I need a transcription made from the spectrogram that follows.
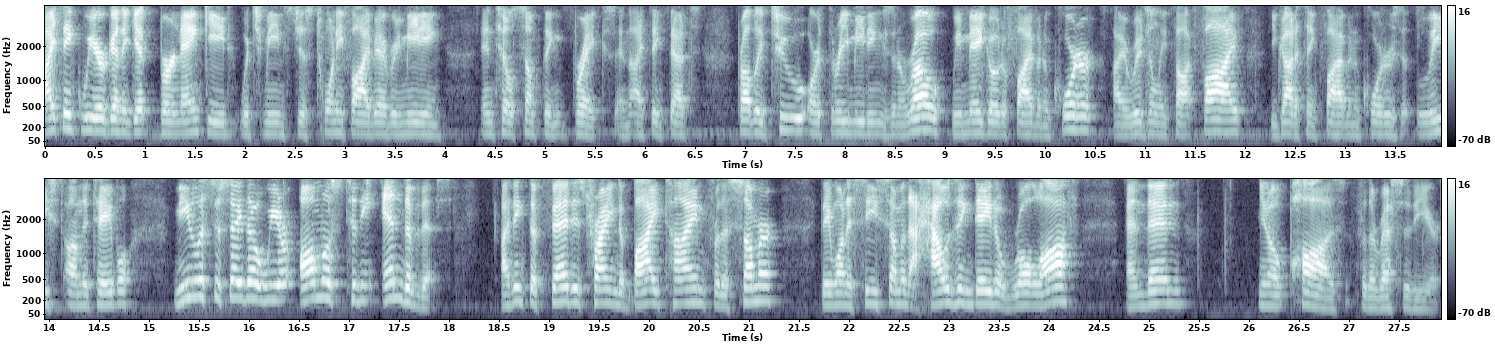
I think we are going to get Bernanke, which means just 25 every meeting until something breaks. And I think that's probably two or three meetings in a row. We may go to five and a quarter. I originally thought five. You got to think five and a quarter is at least on the table. Needless to say, though, we are almost to the end of this. I think the Fed is trying to buy time for the summer. They want to see some of the housing data roll off and then, you know, pause for the rest of the year.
